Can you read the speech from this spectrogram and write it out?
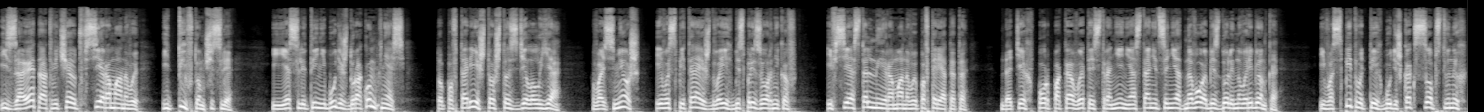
и за это отвечают все Романовы, и ты в том числе. И если ты не будешь дураком, князь, то повторишь то, что сделал я. Возьмешь и воспитаешь двоих беспризорников. И все остальные Романовы повторят это. До тех пор, пока в этой стране не останется ни одного обездоленного ребенка. И воспитывать ты их будешь как собственных,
